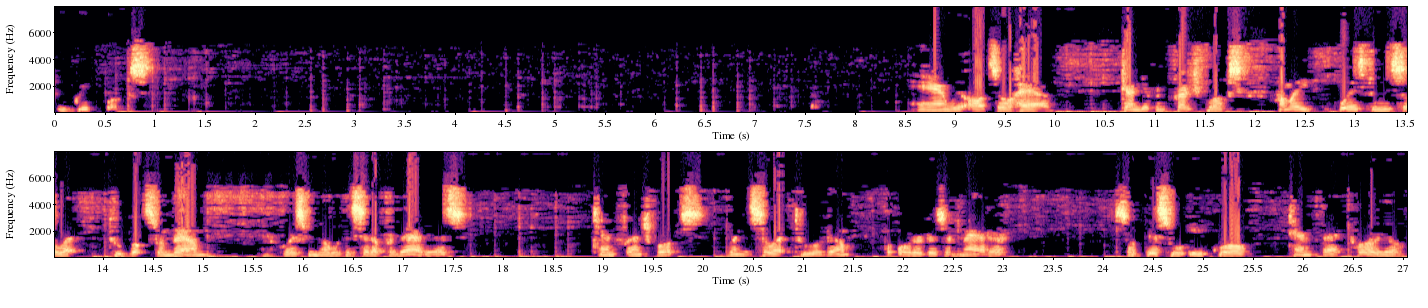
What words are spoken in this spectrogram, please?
two Greek books. And we also have 10 different French books. How many ways can we select two books from them? Of course, we know what the setup for that is. 10 French books, when you select two of them. The order doesn't matter. So this will equal 10 factorial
